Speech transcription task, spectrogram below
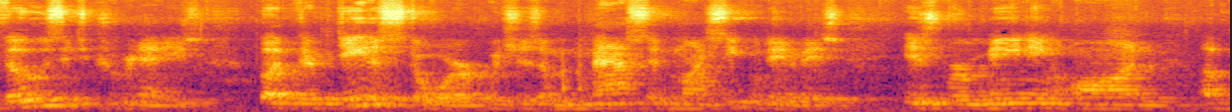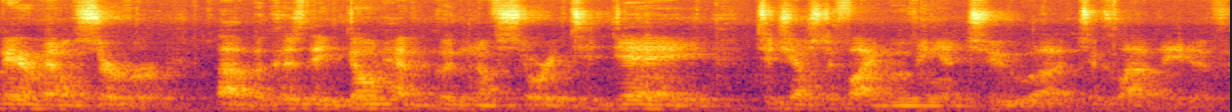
those into Kubernetes, but their data store, which is a massive MySQL database, is remaining on a bare metal server uh, because they don't have a good enough story today to justify moving into uh, to cloud native.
